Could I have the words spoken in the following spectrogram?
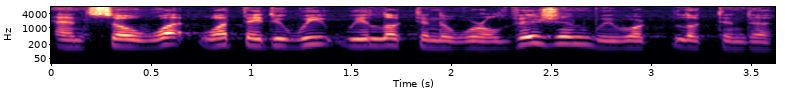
and so what, what they do, we, we looked into World Vision, we worked, looked into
